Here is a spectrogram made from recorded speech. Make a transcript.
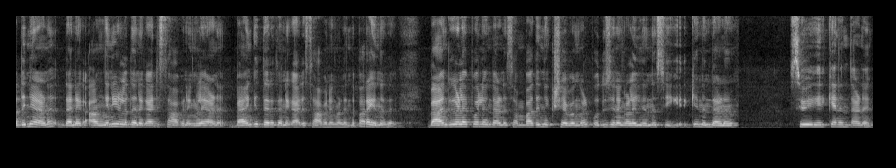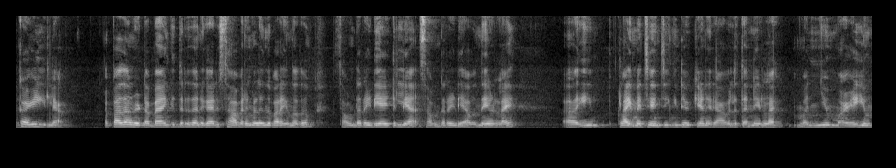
അതിനെയാണ് ധന അങ്ങനെയുള്ള ധനകാര്യ സ്ഥാപനങ്ങളെയാണ് ബാങ്ക് ഇതര ധനകാര്യ സ്ഥാപനങ്ങൾ എന്ന് പറയുന്നത്. ബാങ്കുകളെ പോലെ എന്താണ്? സമ്പാദ്യ നിക്ഷേപങ്ങൾ പൊതുജനങ്ങളിൽ നിന്ന് സ്വീകരിക്കാൻ എന്താണ്? സ്വീകരിക്കാൻ എന്താണ് കഴിയില്ല. അപ്പോൾ അതാണ് കേട്ടോ ബാങ്ക് ഇതര ധനകാര്യ സ്ഥാപനങ്ങൾ എന്ന് പറയുന്നത്. സൗണ്ട് റെഡി ആയിട്ടില്ല. സൗണ്ട് റെഡി ആവുന്നേ ഉള്ളേ. ഈ ക്ലൈമറ്റ് ചേഞ്ചിങ്ങിന്റെ ഒക്കെയാണ് രാവിലെ തന്നെയുള്ള മഞ്ഞും മഴയും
